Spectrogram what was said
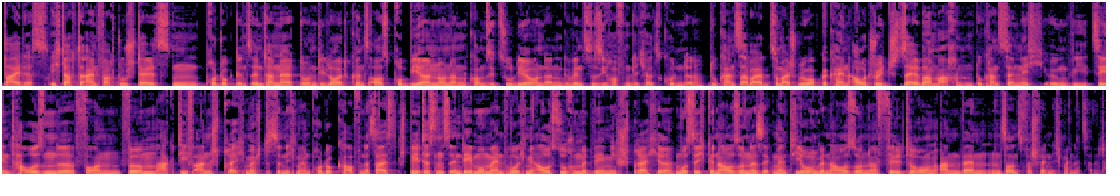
Beides. Ich dachte einfach, du stellst ein Produkt ins Internet und die Leute können es ausprobieren und dann kommen sie zu dir und dann gewinnst du sie hoffentlich als Kunde. Du kannst aber zum Beispiel überhaupt keinen Outreach selber machen. Du kannst ja nicht irgendwie Zehntausende von Firmen aktiv ansprechen. Möchtest du nicht mein Produkt kaufen? Das heißt, spätestens in dem Moment, wo ich mir aussuche, mit wem ich spreche, muss ich genauso eine Segmentierung, genauso eine Filterung anwenden, sonst verschwende ich meine Zeit.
